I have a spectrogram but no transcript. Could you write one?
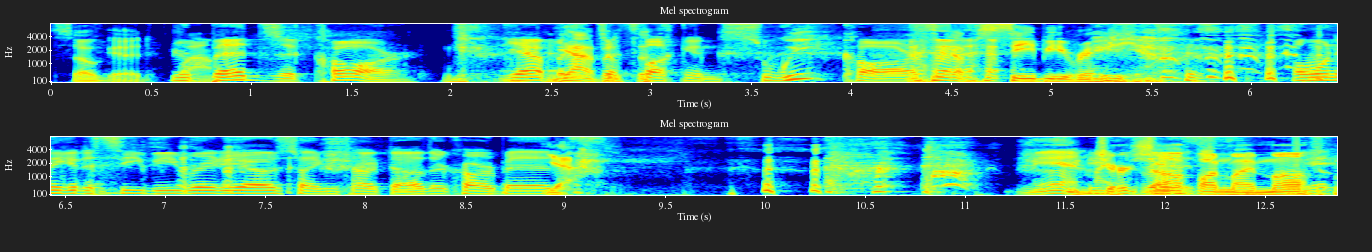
So good. Your Wow. bed's a car. Yeah, but Yeah, it's but a it's a- fucking sweet car. It's got a CB radio. I want to get a CB radio so I can talk to other car beds. yeah, Man, my jerked off on my mom.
